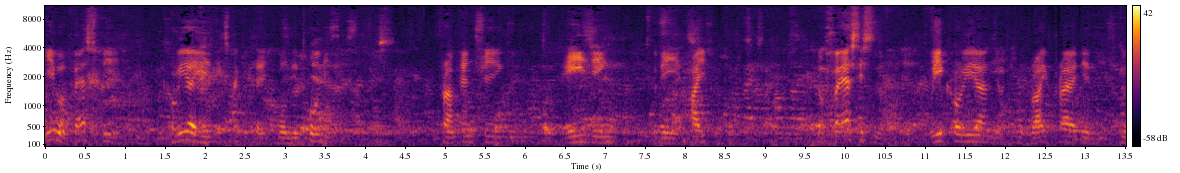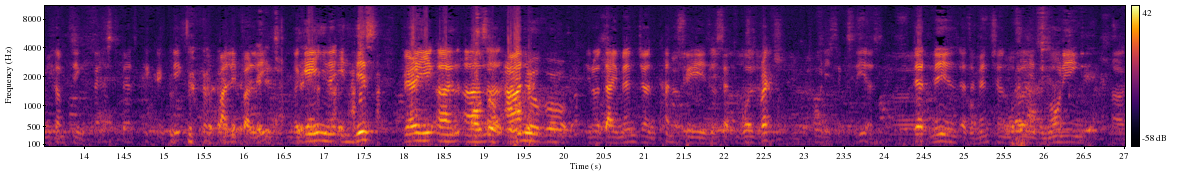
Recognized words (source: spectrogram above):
even fast speed, Korea is expected to take only 26 years from entering to aging to the high. The fastest in the world. We Koreans you know, take great pride in doing something fast, fast, quick, quick, quick, pali, pali. Again, you know, in this very un, un, Also- uh, honorable you know, dimension country is set world record. 46 years. That means, as I mentioned earlier in the morning, uh,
